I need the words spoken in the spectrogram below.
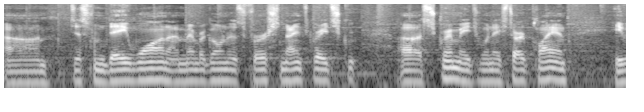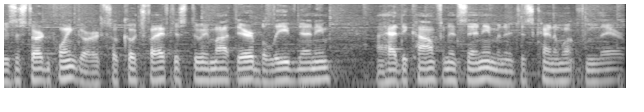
Um, just from day one, I remember going to his first ninth grade uh, scrimmage when they started playing. He was a starting point guard. So Coach Fife just threw him out there, believed in him. I had the confidence in him, and it just kind of went from there.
